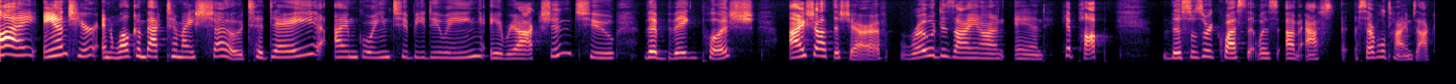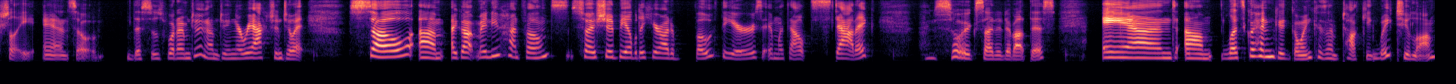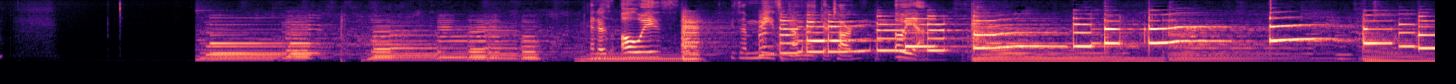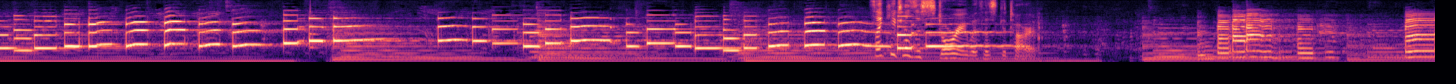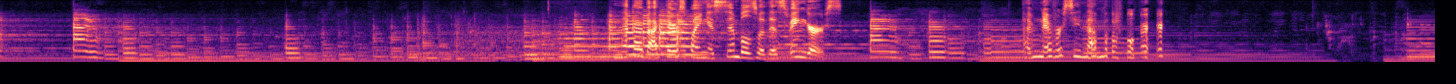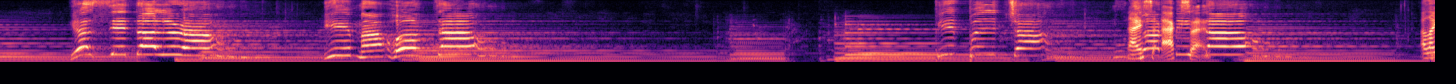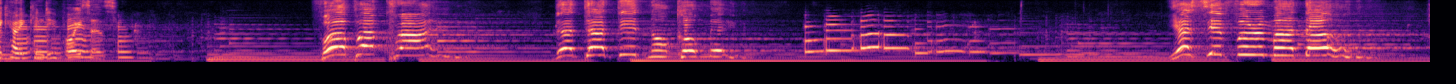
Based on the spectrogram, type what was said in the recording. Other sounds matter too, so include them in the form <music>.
Hi, Ange here, and welcome back to my show. Today I'm going to be doing a reaction to The Big Push, I Shot the Sheriff, Road to Zion, and Hip Hop. This was a request that was um, asked several times actually, and so this is what I'm doing. I'm doing a reaction to it. So um, I got my new headphones, so I should be able to hear out of both ears and without static. I'm so excited about this. And um, let's go ahead and get going because I'm talking way too long. And as always, he's amazing on that guitar. Oh, yeah. It's like he tells a story with his guitar. Back there is playing his cymbals with his fingers. I've never seen that before. <laughs> Yes, it all around in my hometown. People try Nice accent. I like how he can do voices. For crime that I did not commit. Yes, if for a mother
